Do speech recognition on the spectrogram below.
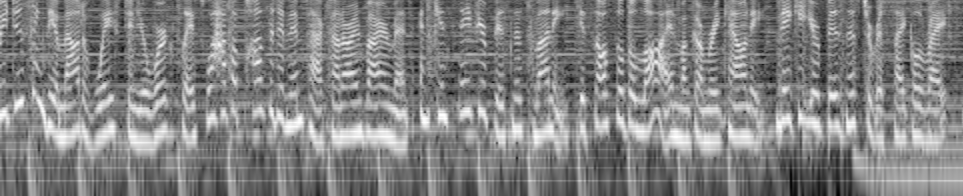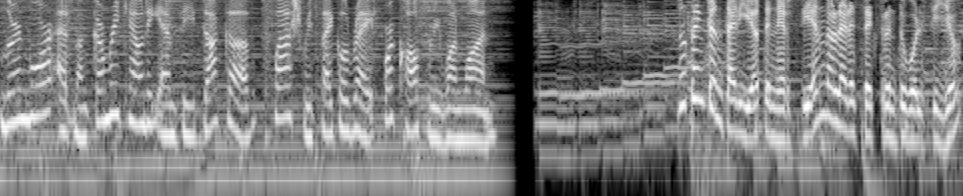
Reducing the amount of waste in your workplace will have a positive impact on our environment and can save your business money. It's also the law in Montgomery County. Make it your business to recycle right. Learn more at montgomerycountymd.gov slash recycle right or call 311. ¿No te encantaría tener 100 dólares extra en tu bolsillo?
